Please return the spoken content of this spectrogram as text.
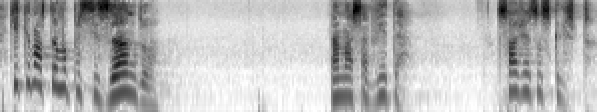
O que, que nós estamos precisando na nossa vida? Só Jesus Cristo.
